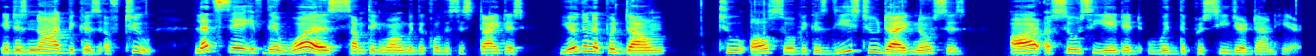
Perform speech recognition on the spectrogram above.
It is not because of two. Let's say if there was something wrong with the cholecystitis, you're going to put down two also because these two diagnoses are associated with the procedure done here.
